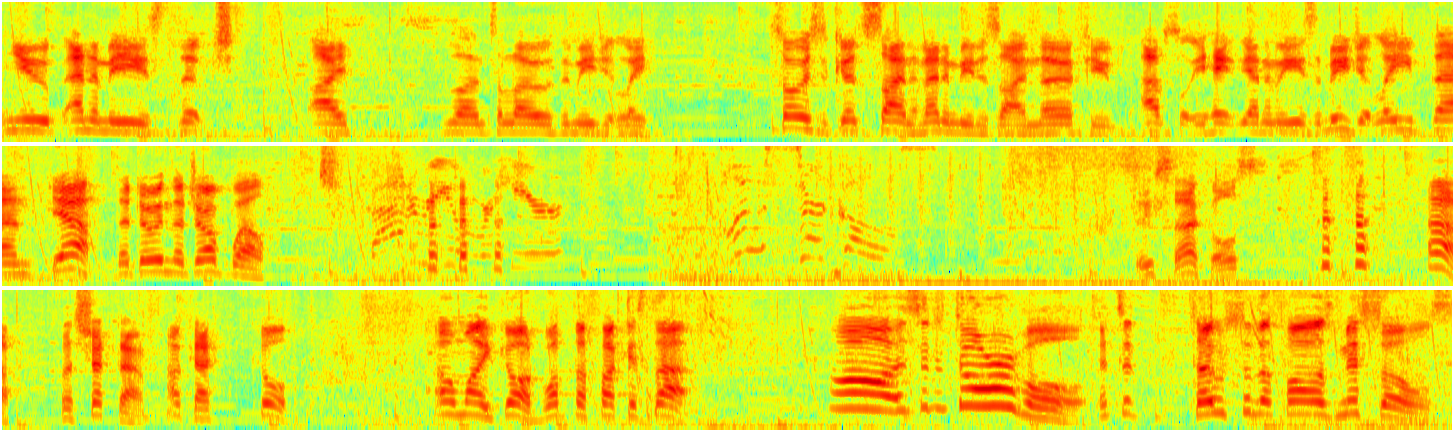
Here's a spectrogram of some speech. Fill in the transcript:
new enemies that I learn to loathe immediately. It's always a good sign of enemy design, though. If you absolutely hate the enemies immediately, then yeah, they're doing their job well. Battery over here. Blue circles. Two circles. oh, the shutdown. Okay, cool. Oh my god, what the fuck is that? Oh, is it adorable? It's a toaster that fires missiles.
